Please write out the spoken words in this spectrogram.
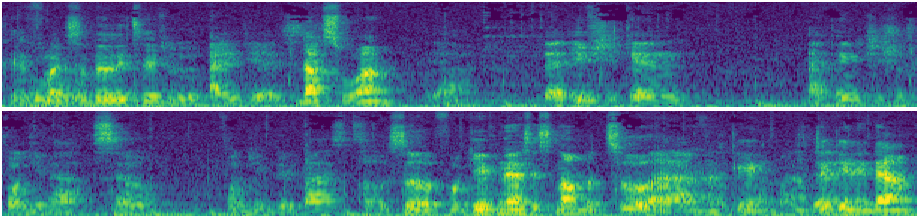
Okay, to- flexibility. to ideas. That's one. yeah. Then if she can, I think she should forgive herself, forgive the past. Oh, so forgiveness is number two. Yeah. Ah, okay, I'm Then- taking it down.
